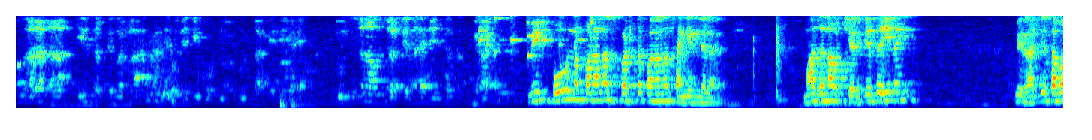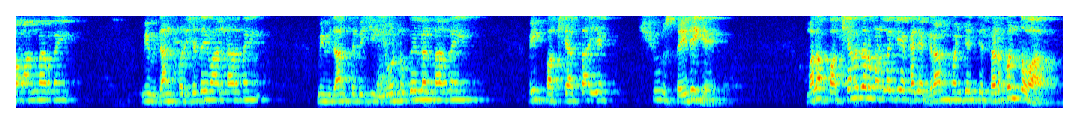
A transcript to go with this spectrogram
दादा दादा तीन सप्टेंबरला राज्यसभेची पोटनिवडणूक लागलेली आहे तुमचं नाव चर्चेत आहे नेमकं सत्य काय आहे? मी पूर्णपणानं स्पष्टपणानं सांगितलेलं आहे. माझं नाव चर्चेतही नाही. मी राज्यसभा मागणार नाही. मी विधान परिषदही मागणार नाही. मी विधानसभेची निवडणूकही लढणार नाही. मी पक्षाचा एक शूर सैनिक आहे. मला पक्षानं जर म्हणलं की एखाद्या ग्रामपंचायतचे सरपंच व्हा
